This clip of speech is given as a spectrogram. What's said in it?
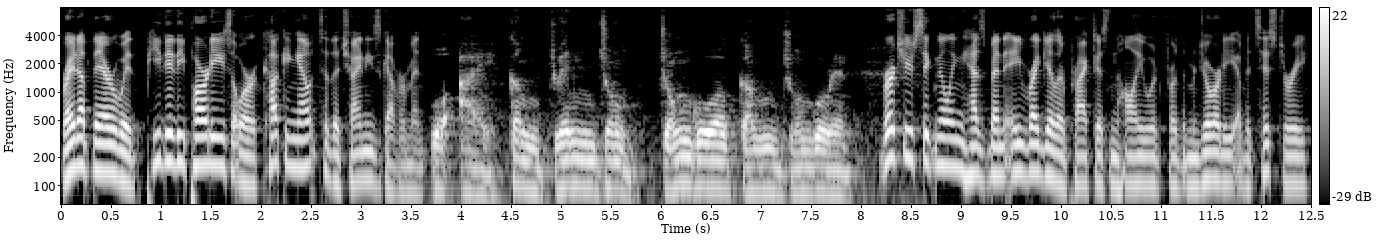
right up there with P. Diddy parties or cucking out to the Chinese government. 我爱更尊重中国更中国人。 Virtue signaling has been a regular practice in Hollywood for the majority of its history,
